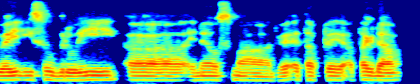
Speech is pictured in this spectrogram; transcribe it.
UAE jsou druhý, uh, Ineos má dvě etapy a tak dále.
